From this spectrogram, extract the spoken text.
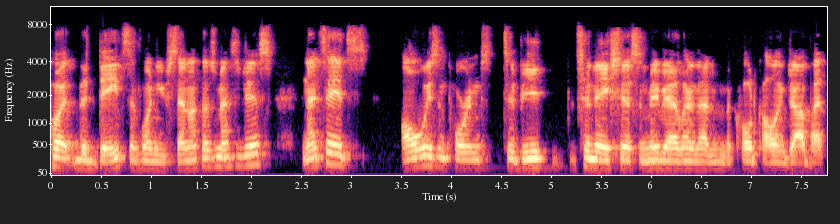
put the dates of when you send out those messages. And I'd say it's always important to be tenacious, and maybe I learned that in the cold calling job, but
